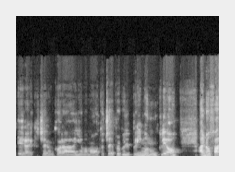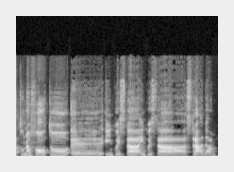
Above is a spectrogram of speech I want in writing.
era- c'era ancora Yamamoto, cioè proprio il primo nucleo, hanno fatto una foto eh, in, questa, in questa strada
